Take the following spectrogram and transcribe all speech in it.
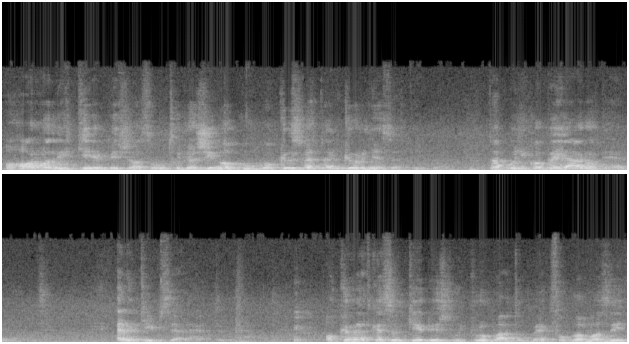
A harmadik kérdés az volt, hogy a zsinagóga közvetlen környezetében, tehát mondjuk a bejárat előtt, elképzelhető. A következő kérdést úgy próbáltuk megfogalmazni,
